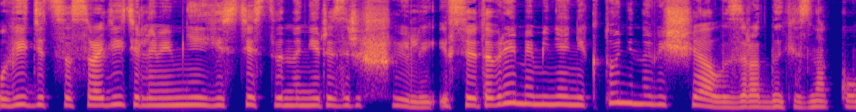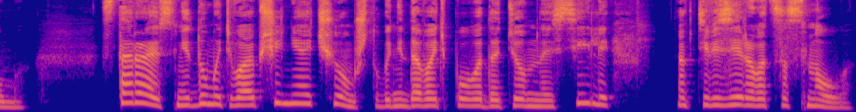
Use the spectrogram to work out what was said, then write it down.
Увидеться с родителями мне, естественно, не разрешили, и все это время меня никто не навещал из родных и знакомых. Стараюсь не думать вообще ни о чем, чтобы не давать повода темной силе активизироваться снова.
